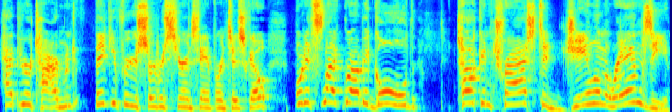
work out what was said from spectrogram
happy retirement. Thank you for your service here in San Francisco. But it's like Robbie Gould talking trash to Jalen Ramsey.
